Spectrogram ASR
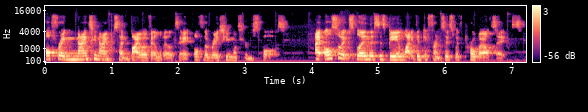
offering 99% bioavailability of the reishi mushroom spores. I also explain this as being like the differences with probiotics.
